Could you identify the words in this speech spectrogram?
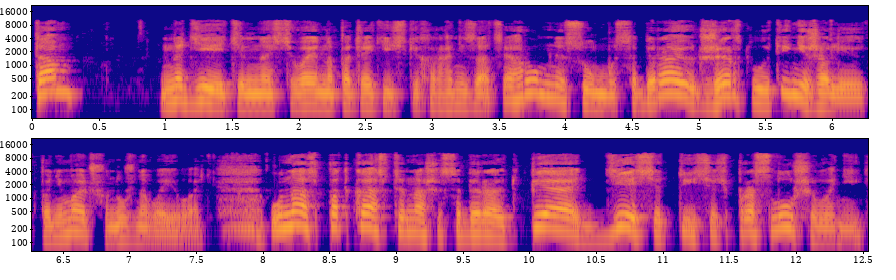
там на деятельность военно-патриотических организаций огромные суммы собирают, жертвуют и не жалеют, понимают, что нужно воевать. У нас подкасты наши собирают 5-10 тысяч прослушиваний.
